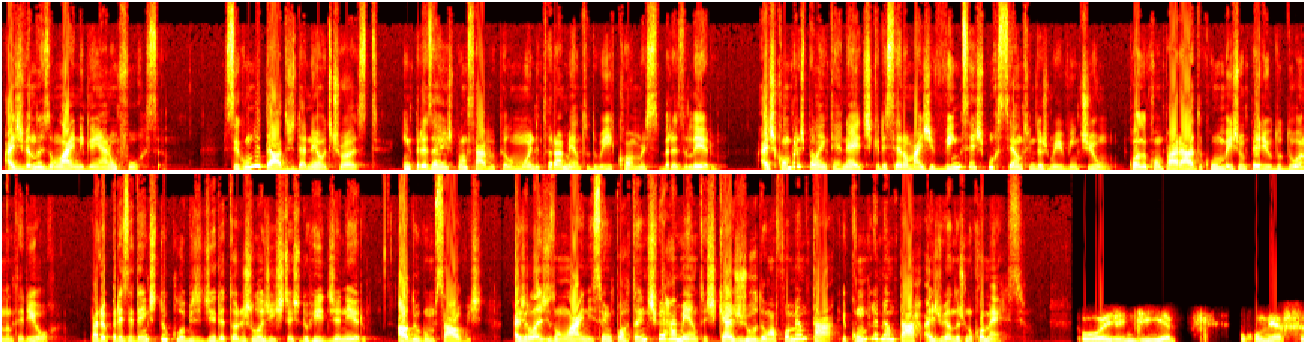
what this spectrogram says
as vendas online ganharam força. Segundo dados da Neotrust, empresa responsável pelo monitoramento do e-commerce brasileiro, as compras pela internet cresceram mais de 26% em 2021, quando comparado com o mesmo período do ano anterior. Para o presidente do Clube de Diretores Lojistas do Rio de Janeiro, Aldo Gonçalves, as lojas online são importantes ferramentas que ajudam a fomentar e complementar as vendas no comércio. Hoje em dia, o comércio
